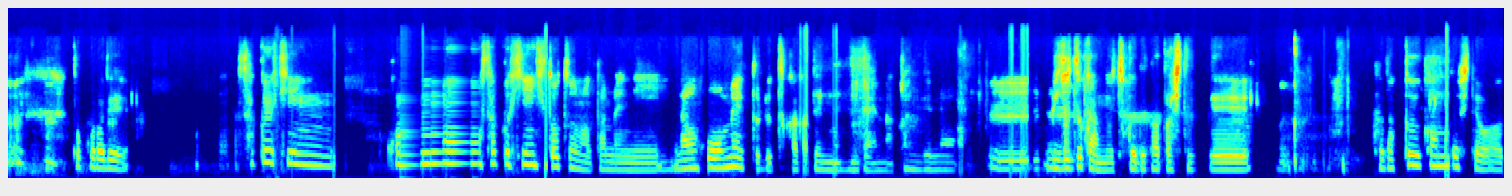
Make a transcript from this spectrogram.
ところで、作品、この作品一つのために何方メートル使ってんねんみたいな感じのうん美術館の作り方してて、ただ空間としては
